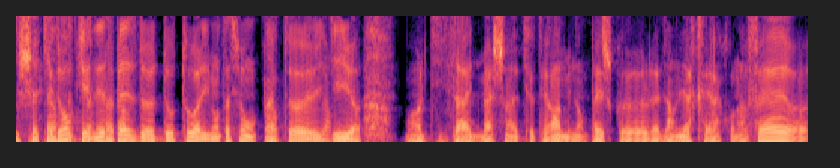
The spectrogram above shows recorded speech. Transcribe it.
Chacun. Et donc il y a une espèce de d'auto-alimentation quand euh, il dit euh, bon le design machin etc. Mais n'empêche que la dernière créa qu'on a fait euh,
